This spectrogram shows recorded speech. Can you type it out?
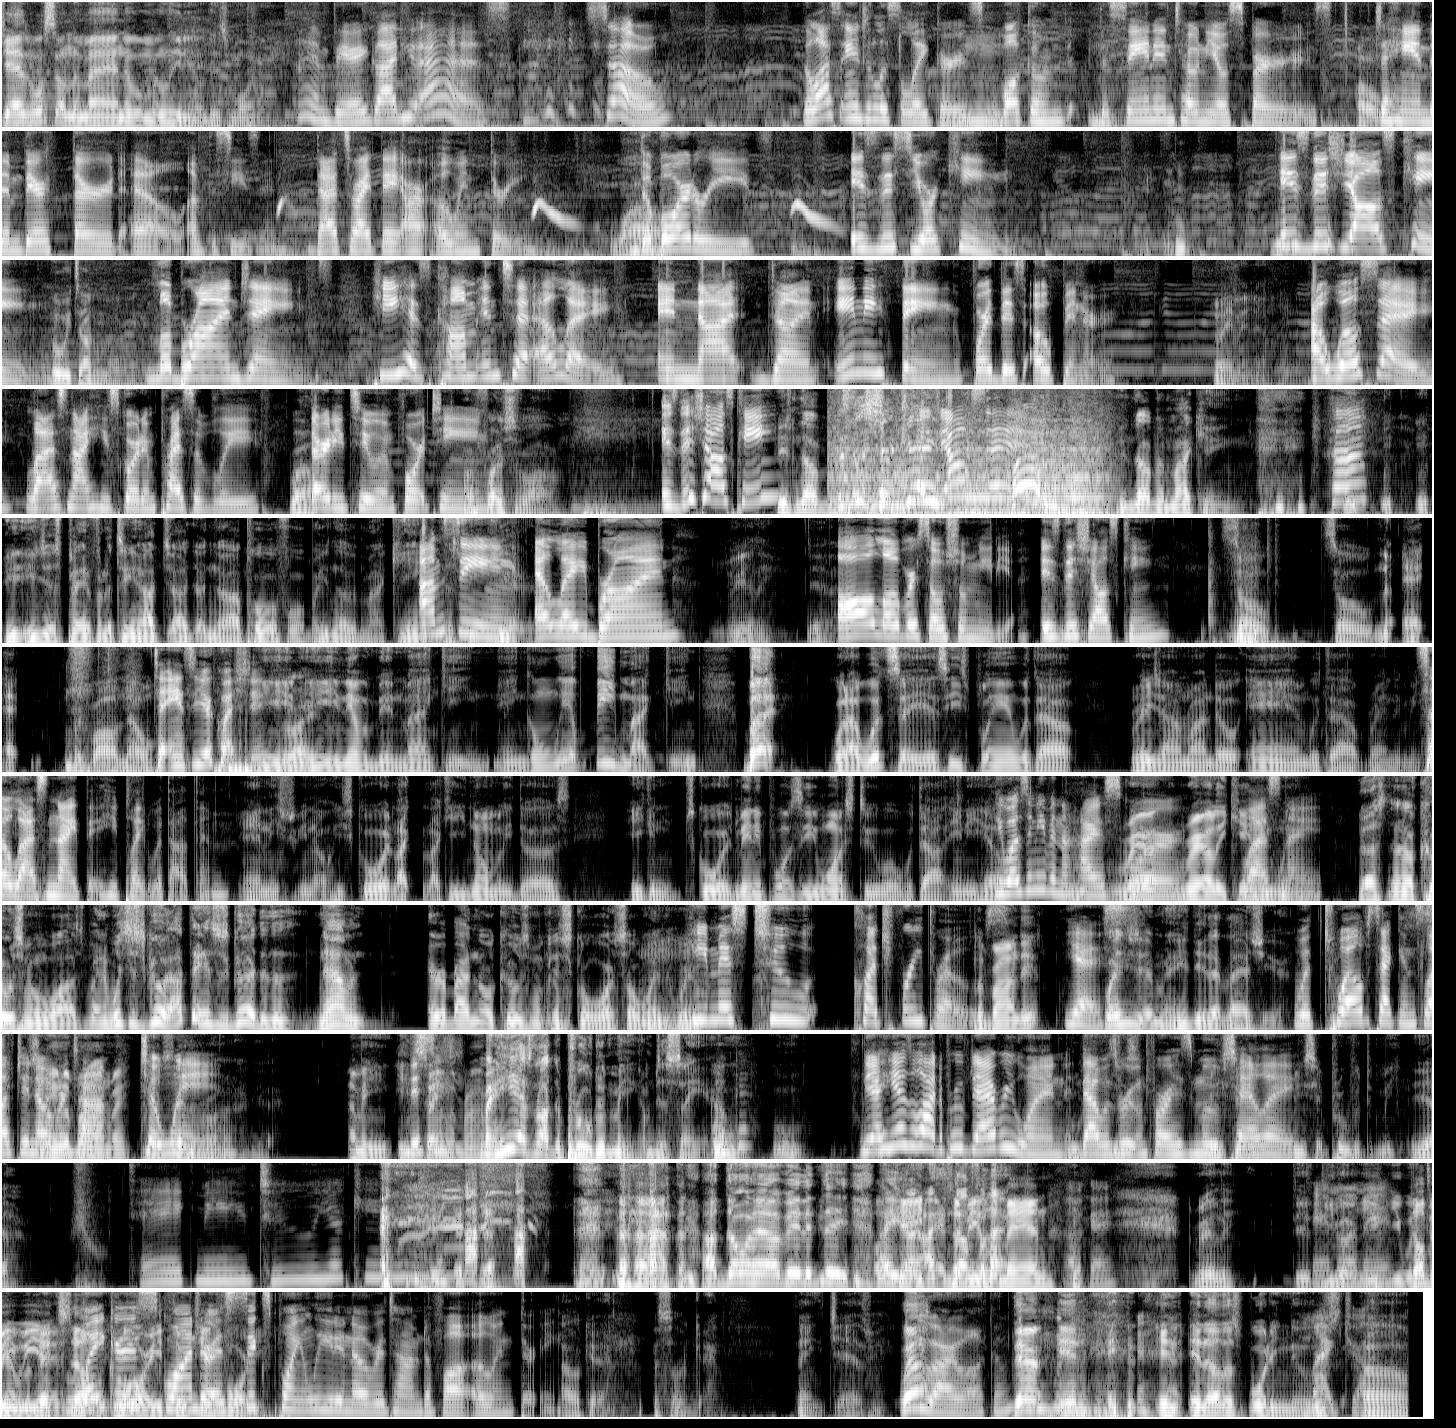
Jazz, what's on the mind of a millennial this morning? I am very glad you asked. so, the Los Angeles Lakers Mm. welcomed the San Antonio Spurs Oh. to hand them their third L of the season. That's right, they are 0 3. Wow. The board reads Is this your king? Who, Is this y'all's king? who are we talking about? LeBron James. He has come into LA and not done anything for this opener. Wait a minute. now. Hold on. I will say, last night he scored impressively, Well- 32 and 14. Well, first of all, Is this y'all's king? he's never been, king y'all said, he's never been my king. huh? He, he's just playing for the team I, I, no, I pulled for, but he's never been my king. I'm Let's seeing. LA Bron Really? Yeah. all over social media. Is this y'all's king? So, so no, eh, eh, first of all, no. To answer your question, He ain't, Right. he ain't never been my king. Ain't gonna ever be my king. But what I would say is he's playing without Rajon Rondo and without Brandon. Ingram. so last night that he played without them. and he's you know he scored like like he normally does. He can score as many points as he wants to, but without any help. He wasn't even the highest Rare- scorer rarely can he last win. night. That's no, no Kuzma was, but which is good. I think this is good. Now everybody knows Kuzma can score. So when, Mhm. when He missed two clutch free throws. LeBron did. Yes. well, he's- I mean, he did that last year. with 12 seconds left in Same overtime LeBron, right? to Yeah, win. LeBron, yeah. I mean, he's This saying is- LeBron. I mean, he has a lot to prove to me. I'm just saying. ooh, ooh. Yeah, he has a lot to prove to everyone Ooh, that was rooting for his He move to LA. He said, "Prove it to me." Yeah. Take me to your king. I don't have anything. Okay, hey, I, I, enough Sabila of man. Okay. Really? Did Shame go- on him. wouldn't tell WEXL. Lakers glory, squander a six point lead in overtime to fall 0 and 3. Okay, that's okay. Thanks, Jasmyn. Well, you are welcome. there in, in in other sporting news. Mic drop. uh,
